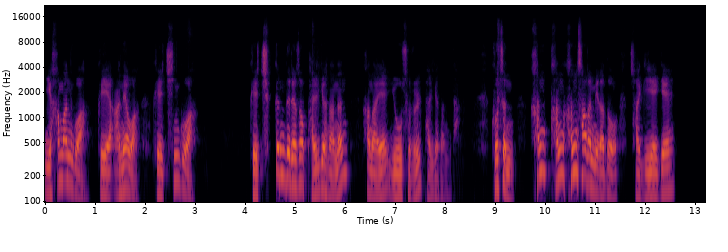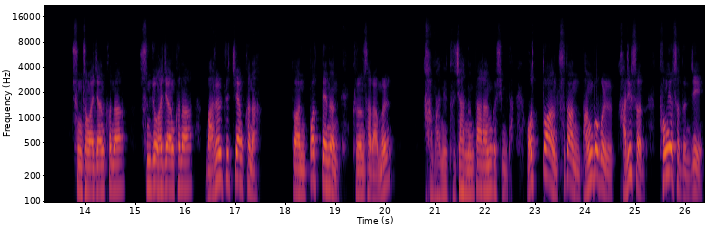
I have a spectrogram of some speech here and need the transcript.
이 하만과 그의 아내와 그의 친구와 그의 측근들에서 발견하는 하나의 요소를 발견합니다. 그것은 한, 단 한 사람이라도 자기에게 충성하지 않거나 순종하지 않거나 말을 듣지 않거나 또한 뻗대는 그런 사람을 가만히 두지 않는다라는 것입니다. 어떠한 수단, 방법을 가리서 통해서든지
